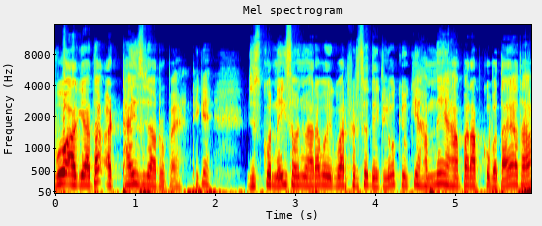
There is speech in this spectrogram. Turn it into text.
वो आ गया था अट्ठाईस हज़ार रुपए, ठीक है? जिसको नहीं समझ में आ रहा, वो एक बार फिर से देख लो, क्योंकि हमने यहाँ पर आपको बताया था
